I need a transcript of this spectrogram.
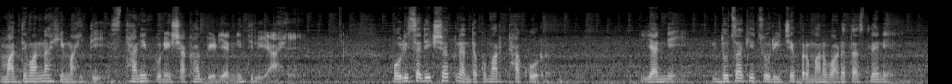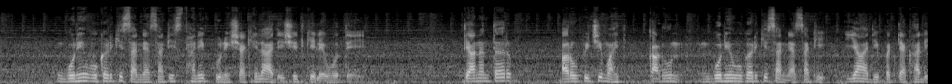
माध्यमांना ही माहिती स्थानिक गुन्हे शाखा बीड यांनी दिली आहे. पोलीस अधीक्षक नंदकुमार ठाकूर यांनी दुचाकी चोरीचे प्रमाण वाढत असल्याने गुन्हे उघडकीस आणण्यासाठी स्थानिक गुन्हे शाखेला आदेशित केले होते. त्यानंतर आरोपीची माहिती काढून गुन्हे उघडकीस आणण्यासाठी या आधिपत्याखाली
